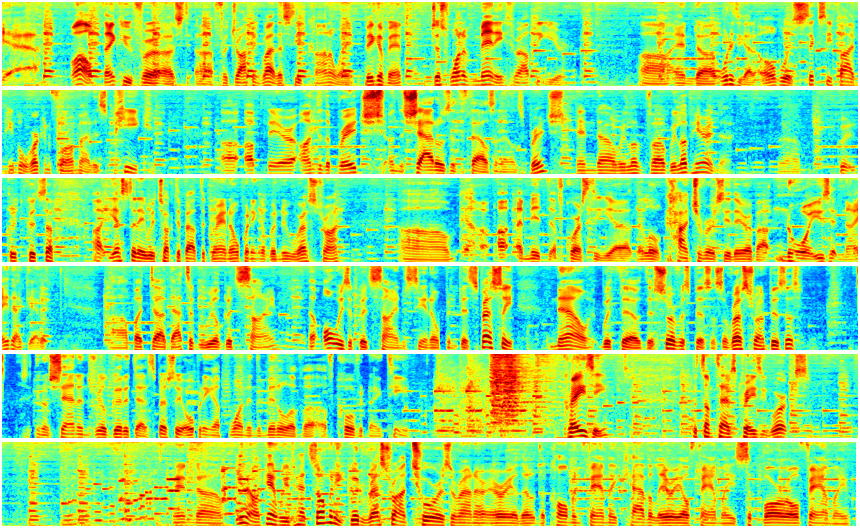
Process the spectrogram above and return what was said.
Yeah. Well, thank you for uh, uh, for dropping by. That's Steve Conaway. Big event, just one of many throughout the year. Uh, and uh, what has he got? Over 65 people working for him at his peak. Uh, up there under the bridge, on the shadows of the Thousand Islands Bridge, and uh, we love we love hearing that. Um, good, good, good stuff. Yesterday we talked about the grand opening of a new restaurant. Um, amid, of course, the the little controversy there about noise at night. I get it. Uh, but uh, that's a real good sign. Always a good sign to see an open business, especially now with the the service business, the restaurant business. You know, Shannon's real good at that, especially opening up one in the middle of uh, of COVID nineteen. Crazy, but sometimes crazy works. And uh, you know, again, we've had so many good restaurant tours around our area. The, the Coleman family, Cavalerio family, Saboro family,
